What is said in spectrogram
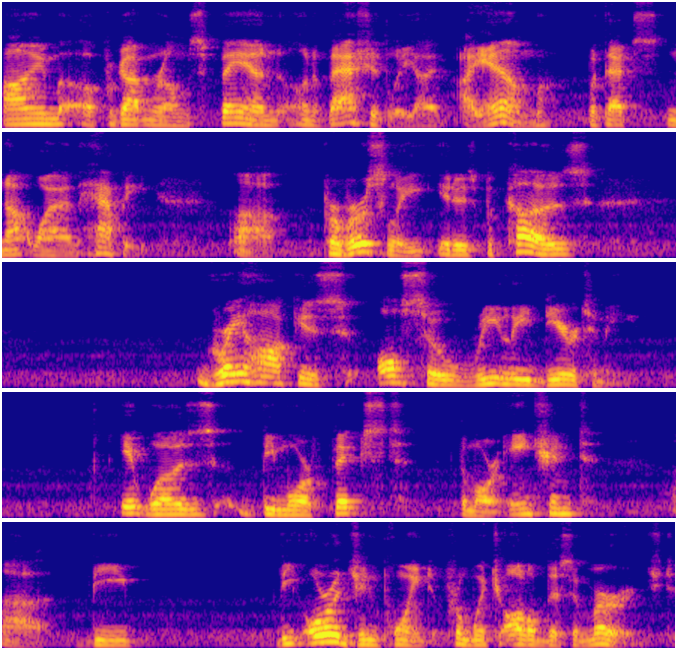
I'm a Forgotten Realms fan unabashedly. I, I am, but that's not why I'm happy. Uh, perversely, it is because Greyhawk is also really dear to me. It was the more fixed, the more ancient, uh, the the origin point from which all of this emerged.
